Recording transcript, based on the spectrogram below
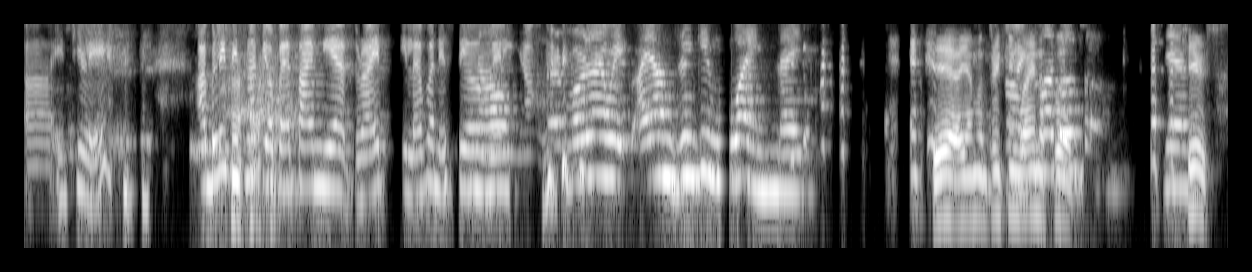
uh, in Chile. I believe it's not your bedtime yet, right? 11 is still No. very young. For more than a week. I am drinking wine, like yeah, I am drinking wine as well. also. Yeah. Cheers.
